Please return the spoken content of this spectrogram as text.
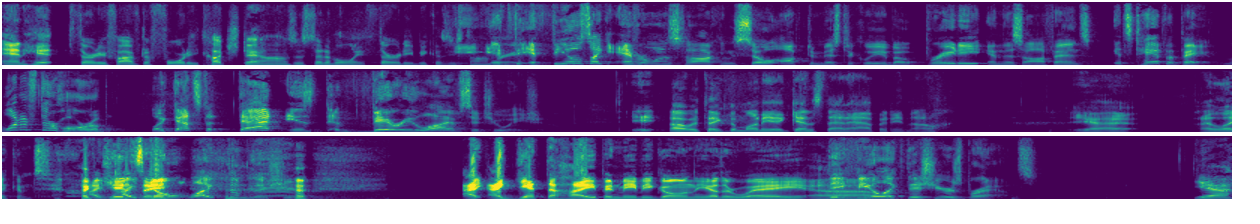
and hit 35 to 40 touchdowns instead of only 30 because he's Tom it, Brady. it feels like everyone's talking so optimistically about Brady in this offense. It's Tampa Bay. What if they're horrible? Like that's the that is a very live situation. I would take the money against that happening, though. Yeah, I, I like him too. I, can't I say- don't like them this year. I, I get the hype and maybe going the other way. They feel Um, like this year's Browns. yeah,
